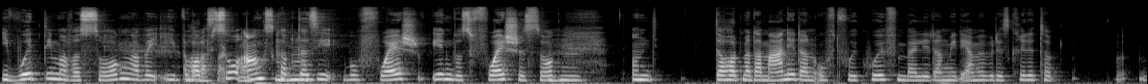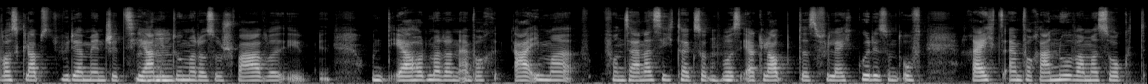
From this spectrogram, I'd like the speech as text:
ich wollte immer was sagen, aber ich habe so man? Angst gehabt, mhm. dass ich wo falsch, irgendwas Falsches sage. Mhm. Und da hat mir der Mani dann oft voll geholfen, weil ich dann mit ihm über das geredet habe. Was glaubst du, wie der Mensch jetzt her? Mhm. Ich tue mir da so schwer. Ich, und er hat mir dann einfach auch immer von seiner Sicht halt gesagt, mhm. was er glaubt, dass vielleicht gut ist. Und oft reicht es einfach auch nur, wenn man sagt,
